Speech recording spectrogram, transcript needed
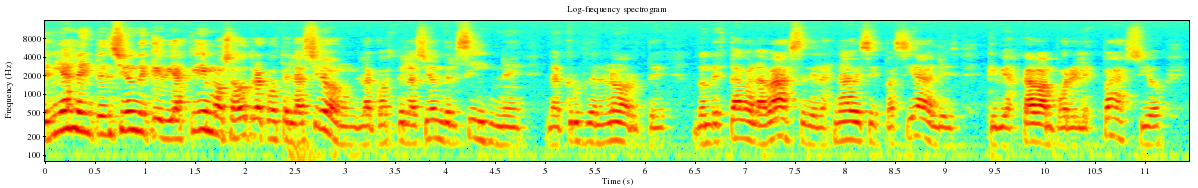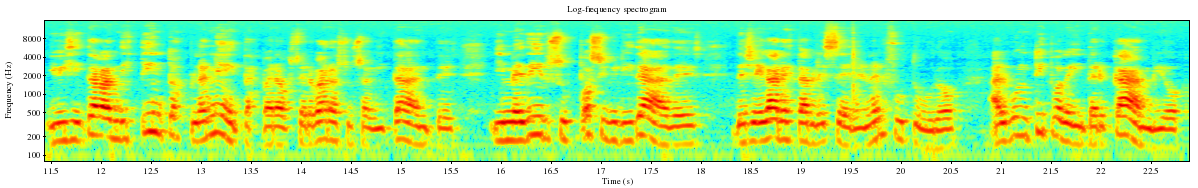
Tenías la intención de que viajemos a otra constelación, la constelación del Cisne, la Cruz del Norte, donde estaba la base de las naves espaciales que viajaban por el espacio y visitaban distintos planetas para observar a sus habitantes y medir sus posibilidades de llegar a establecer en el futuro algún tipo de intercambio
